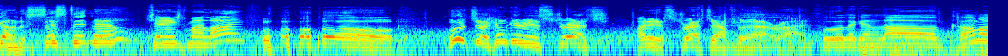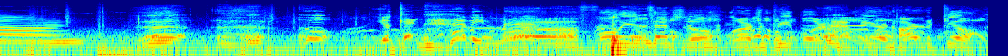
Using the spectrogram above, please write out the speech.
got an assistant now? Changed my life. Lucha, come give me a stretch. I need a stretch after that ride. Hooligan love, come on. oh, you're getting heavier, man. Uh, fully intentional. Larger people are happier and harder to kill.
